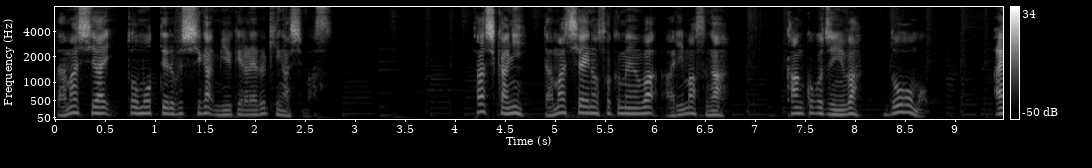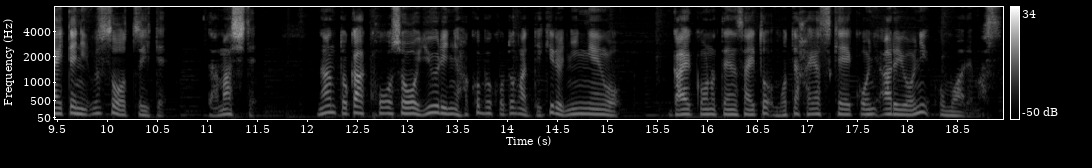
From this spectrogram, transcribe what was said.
騙し合いと思っている節が見受けられる気がします。確かに騙し合いの側面はありますが、韓国人はどうも相手に嘘をついて、騙して、なんとか交渉を有利に運ぶことができる人間を外交の天才ともてはやす傾向にあるように思われます。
